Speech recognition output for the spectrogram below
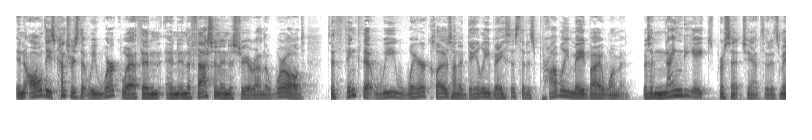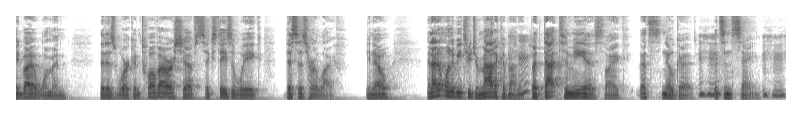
in all these countries that we work with, and and in the fashion industry around the world, to think that we wear clothes on a daily basis that is probably made by a woman. There's a ninety-eight percent chance that it's made by a woman that is working twelve-hour shifts, six days a week. This is her life, you know and I don't want to be too dramatic about Mhm. it, but that to me is like that's no good. Mhm. It's insane. Mhm.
